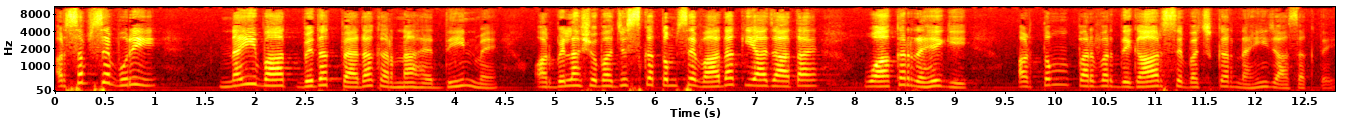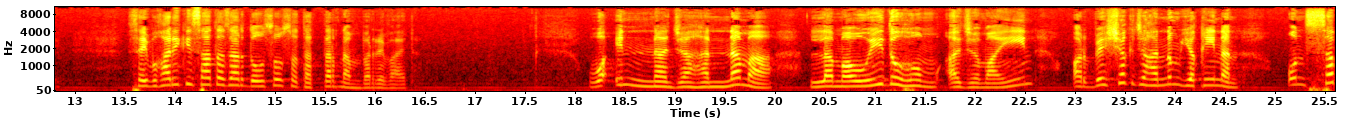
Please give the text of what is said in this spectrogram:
اور سب سے بری نئی بات بدت پیدا کرنا ہے دین میں، اور بلا شبہ جس کا تم سے وعدہ کیا جاتا ہے، وہ آ کر رہے گی اور تم پروردگار سے بچ کر نہیں جا سکتے۔ صحیح بخاری کی سات ہزار دو سو ستہتر نمبر روایت۔ وَإِنَّ جَهَنَّمَ لَمَوِيدُهُمْ أَجْمَعِينَ اور بے شک جہنم یقیناً ان سب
